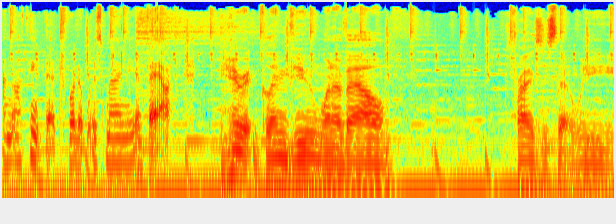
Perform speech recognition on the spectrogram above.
and I think that's what it was mainly about. Here at Glenview, one of our phrases that we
